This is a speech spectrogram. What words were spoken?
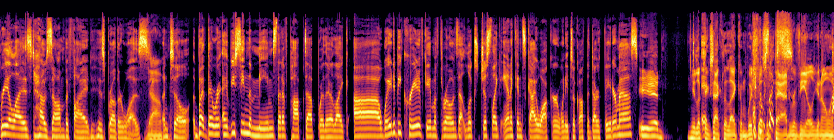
Realized how zombified his brother was. Yeah. Until, but there were. Have you seen the memes that have popped up where they're like, "Uh, way to be creative, Game of Thrones. That looks just like Anakin Skywalker when he took off the Darth Vader mask." He did. He looked exactly like him, which was, was a like bad reveal, you know, when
